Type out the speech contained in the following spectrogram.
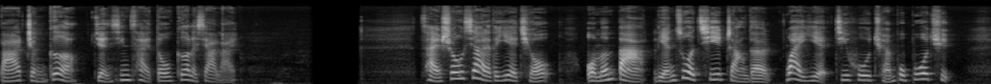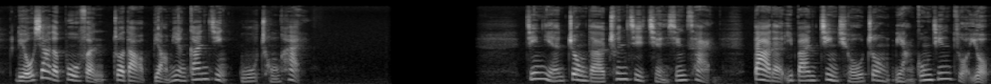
把整个卷心菜都割了下来。采收下来的叶球。我们把连作期长的外叶几乎全部剥去，留下的部分做到表面干净无虫害。今年种的春季卷心菜，大的一般净球重两公斤左右，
